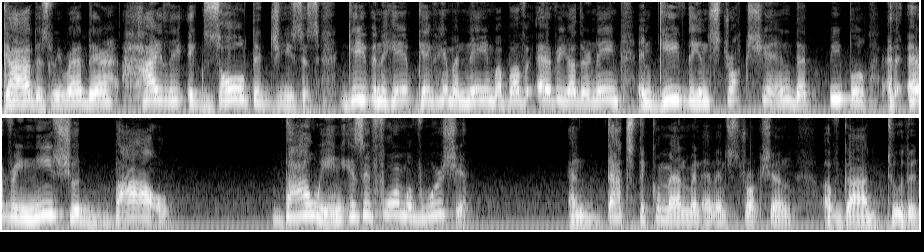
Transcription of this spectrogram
God, as we read there, highly exalted Jesus, gave him, gave him a name above every other name, and gave the instruction that people at every knee should bow. Bowing is a form of worship. And that's the commandment and instruction of God to, the,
